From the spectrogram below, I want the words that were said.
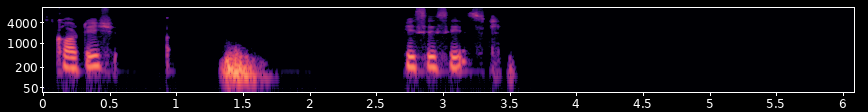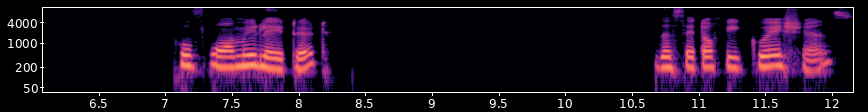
Scottish physicist who formulated the set of equations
